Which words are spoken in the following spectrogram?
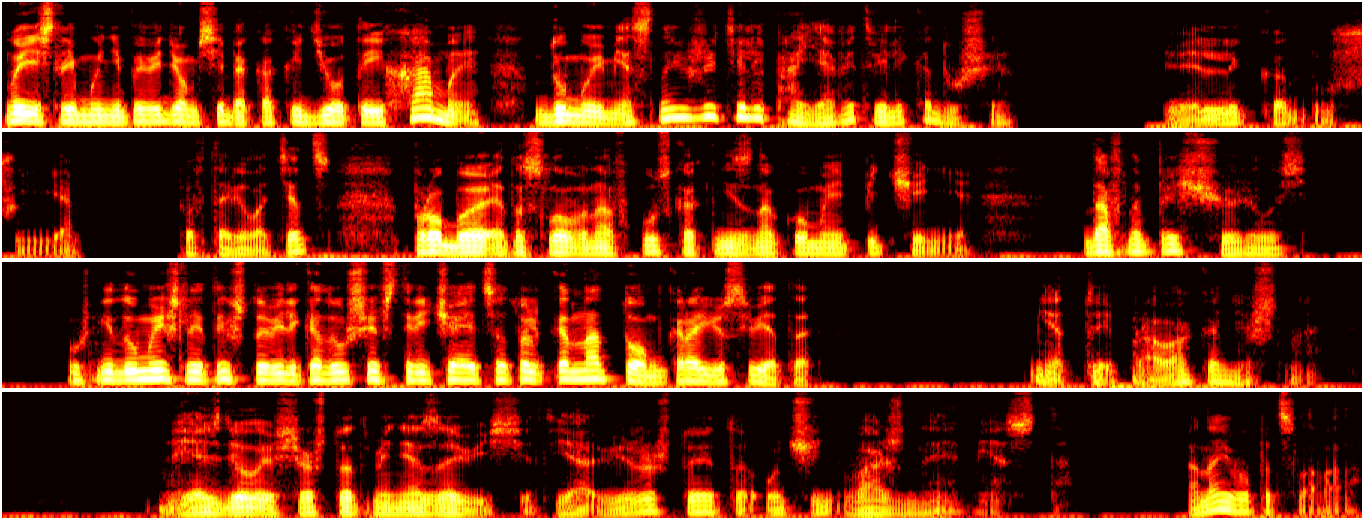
Но если мы не поведем себя как идиоты и хамы, думаю, местные жители проявят великодушие. — Великодушие, — повторил отец, пробуя это слово на вкус, как незнакомое печенье. Дафна прищурилась. — Уж не думаешь ли ты, что великодушие встречается только на том краю света? — Нет, ты права, конечно. Я сделаю все, что от меня зависит. Я вижу, что это очень важное место. Она его поцеловала.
